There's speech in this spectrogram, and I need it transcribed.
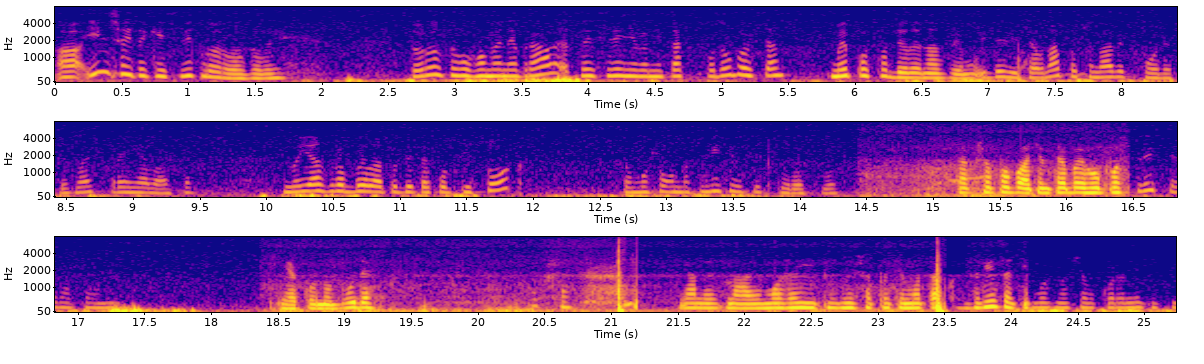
а інший такий світло-розовий. То розового ми не брали, а цей сиренєвий мені так сподобався. Ми посадили на зиму. І дивіться, вона починає відходити, значить прийнялася. Ну я зробила туди такий пісок, тому що воно в лісі в піску росло. Так що побачимо, треба його постригти, напевно. Як воно буде. Я не знаю, може її пізніше потім отак зрізати і можна ще вкоренити ці,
